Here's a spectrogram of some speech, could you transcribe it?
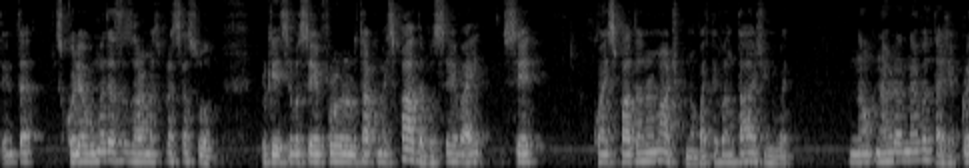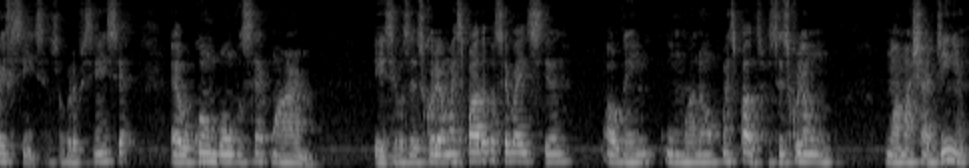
Tenta escolher alguma dessas armas para ser a sua. Porque se você for lutar com uma espada, você vai ser com a espada normal, tipo, não vai ter vantagem, não vai... Não, na verdade não é vantagem, é proficiência. Sua proficiência é o quão bom você é com a arma. E se você escolher uma espada, você vai ser alguém, um anão com uma espada. Se você escolher um, uma machadinha,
